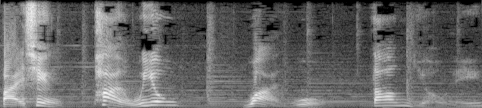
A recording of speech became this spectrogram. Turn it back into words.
百姓盼无忧，万物当有灵。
